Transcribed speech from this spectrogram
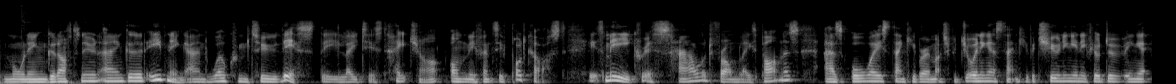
Good morning, good afternoon, and good evening, and welcome to this, the latest HR on the Offensive podcast. It's me, Chris Howard from Lace Partners. As always, thank you very much for joining us. Thank you for tuning in. If you're doing it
